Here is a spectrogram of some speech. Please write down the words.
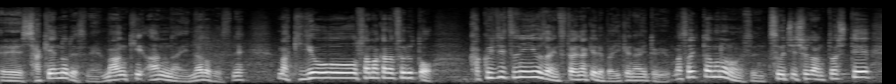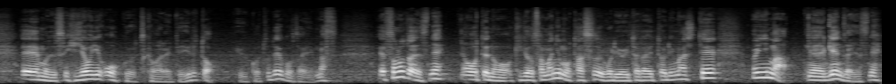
えー、車検のですね満期案内などですね、まあ、企業様からすると確実にユーザーに伝えなければいけないという、まあ、そういったもののです、ね、通知手段として、えー、もです、ね、非常に多く使われているということでございます。その他ですね大手の企業様にも多数ご利用いただいておりまして今現在ですね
